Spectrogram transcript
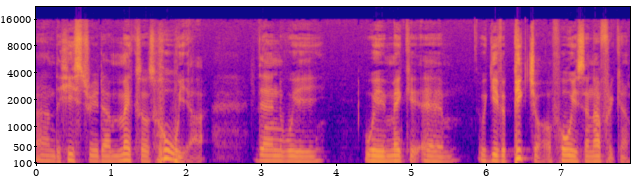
and the history that makes us who we are, then we we make um, we give a picture of who is an African.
